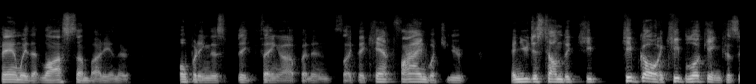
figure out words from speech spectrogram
family that lost somebody, and they're opening this big thing up, and it's like they can't find what you, and you just tell them to keep keep going, keep looking, because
